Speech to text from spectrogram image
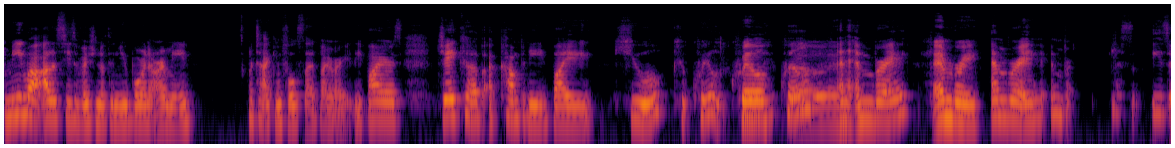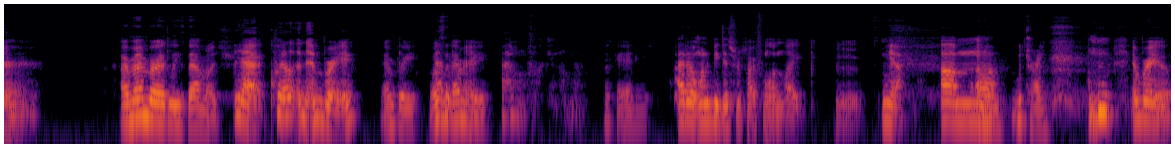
meanwhile, Alice sees a vision of the newborn army attacking Forks led by Riley Byers. Jacob, accompanied by Quill, Quill, Quill, Quill, Quill, Quill, and Embry, Embry. Embry, Embry. Listen, these are I remember at least that much. yeah, Quill and Embry. Embry. What's an Embry? I don't fucking know, man. Okay, anyways. I don't want to be disrespectful and like, uh, yeah. Um, Um, we're trying. embryo,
